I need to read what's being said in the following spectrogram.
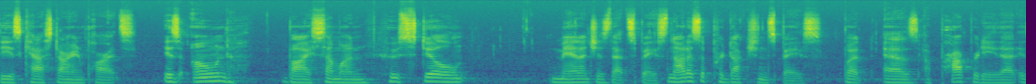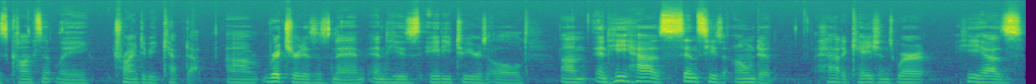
these cast iron parts is owned by someone who still manages that space, not as a production space, but as a property that is constantly trying to be kept up. Um, Richard is his name, and he's 82 years old. Um, and he has, since he's owned it, had occasions where he has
